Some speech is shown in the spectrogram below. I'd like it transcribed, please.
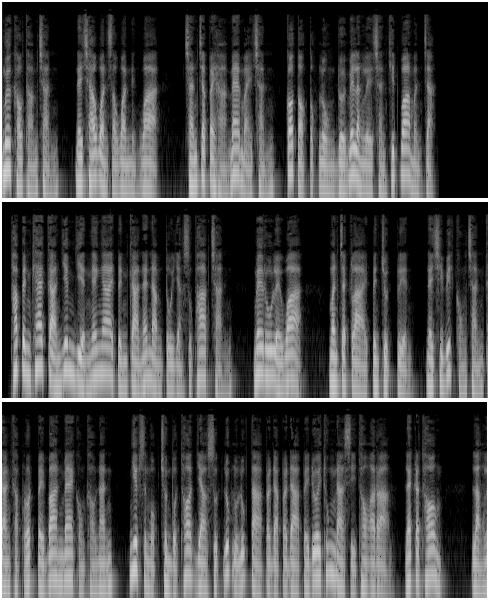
เมื่อเขาถามฉัน ในเช้าวันเสาร์วันหนึ่งว่า ฉันจะไปหาแม่ไหม่ฉัน ก็ตอบตกลง โดยไม่ลังเลฉันคิดว่ามันจะถ้าเป็นแค่การเยี่ยมเยียนง่าย ๆ เป็นการแนะนำตัวอย่างสุภาพฉัน ไม่รู้เลยว่ามันจะกลายเป็นจุดเปลี่ยน ในชีวิตของฉันการขับรถไปบ้านแม่ของเขานั้น เงียบสงบชนบททอดยาวสุดลูกหลูลูกตาประดับประดาไปด้วยทุ่งนาสีทองอาราม และกระท่อม หลังเ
